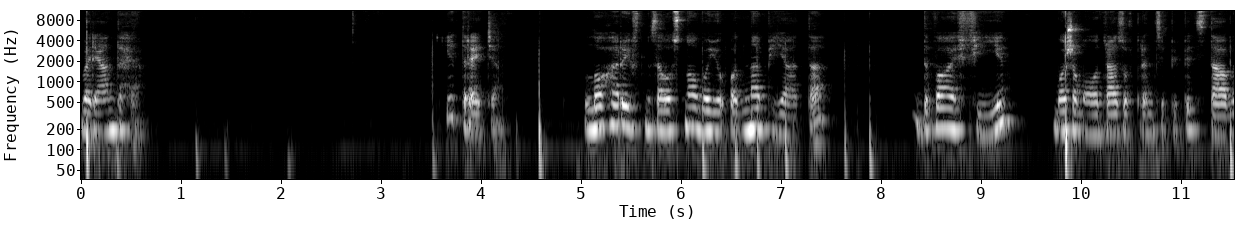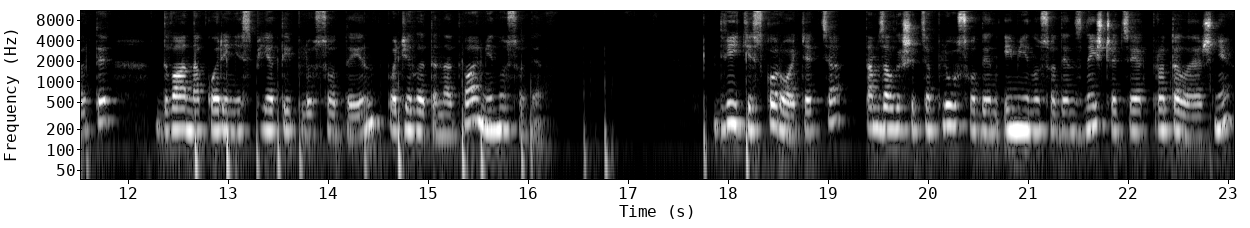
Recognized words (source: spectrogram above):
варіант Г. І третє. Логарифм за основою 1 п'ята, 2 фі, можемо одразу, в принципі, підставити. 2 на корінь із 5 плюс 1 поділити на 2 мінус 1. Двійки скоротяться, там залишиться плюс 1 і мінус 1 знищаться як протилежні.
